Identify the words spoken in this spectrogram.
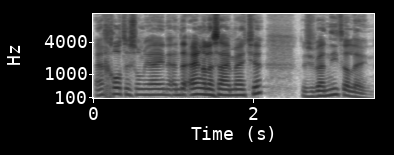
En God is om je heen en de engelen zijn met je. Dus je bent niet alleen.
